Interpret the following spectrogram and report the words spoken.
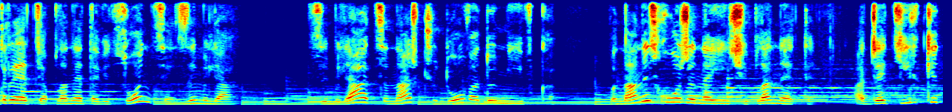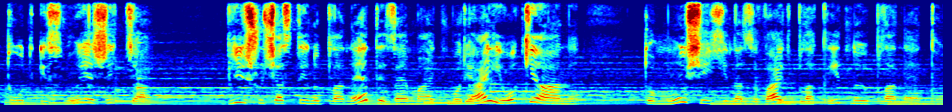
Третя планета від Сонця Земля. Земля це наша чудова домівка. Вона не схожа на інші планети, адже тільки тут існує життя. Більшу частину планети займають моря і океани, тому ще її називають блакитною планетою.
